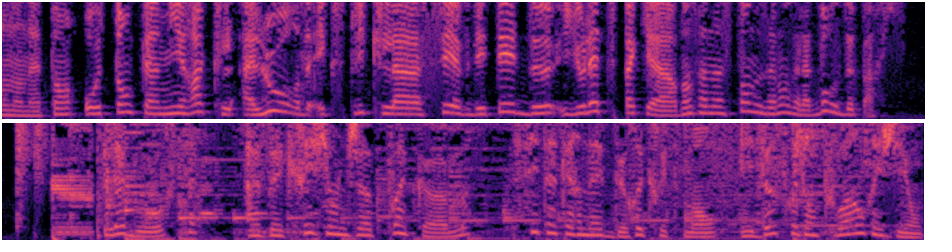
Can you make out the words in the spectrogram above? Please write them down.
On en attend autant qu'un miracle à Lourdes, explique la CFDT de Hewlett Packard. Dans un instant, nous allons à la Bourse de Paris. La Bourse avec regionjob.com, site internet de recrutement et d'offres d'emploi en région.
